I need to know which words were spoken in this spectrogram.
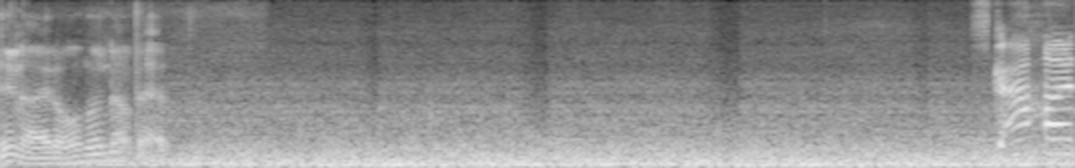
In idle, no, not bad. Scott!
